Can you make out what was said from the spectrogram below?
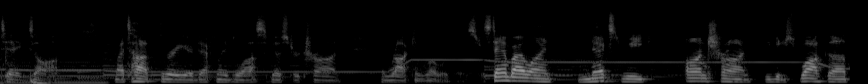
takes off. My top three are definitely Velocicoaster, Tron, and Rock and Roller Coaster. Standby line next week on Tron. You can just walk up,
